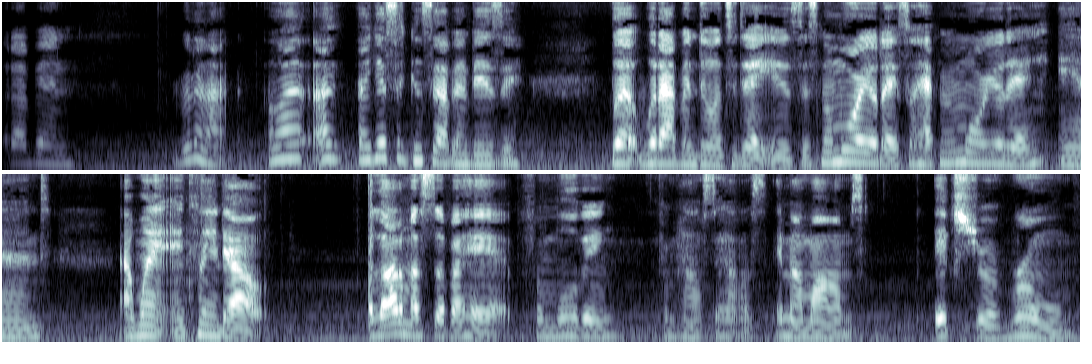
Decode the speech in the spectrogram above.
But I've been really not. Well, I, I guess I can say I've been busy. But what I've been doing today is it's Memorial Day, so happy Memorial Day. And I went and cleaned out a lot of my stuff I had from moving from house to house in my mom's extra room.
